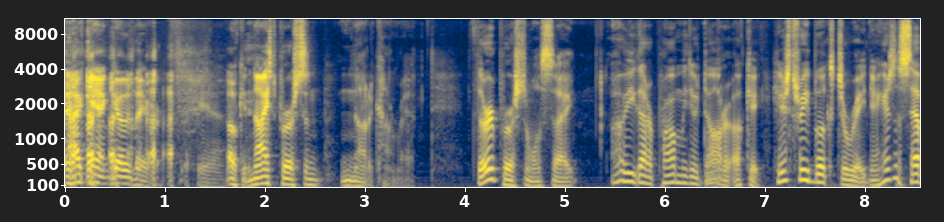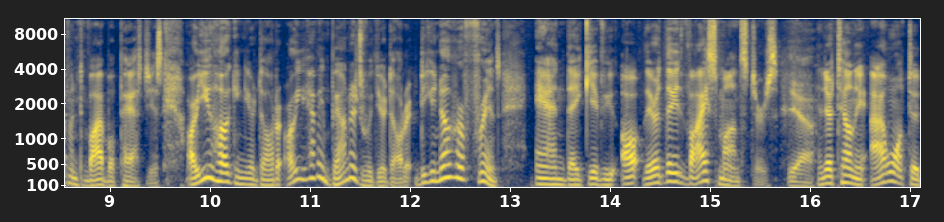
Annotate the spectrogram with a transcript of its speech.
I, I can't go there. Yeah. Okay, nice person, not a comrade. Third person will say, Oh, you got a problem with your daughter. Okay, here's three books to read. Now, here's the seven Bible passages. Are you hugging your daughter? Are you having boundaries with your daughter? Do you know her friends? And they give you all, they're the advice monsters. Yeah. And they're telling you, I want to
